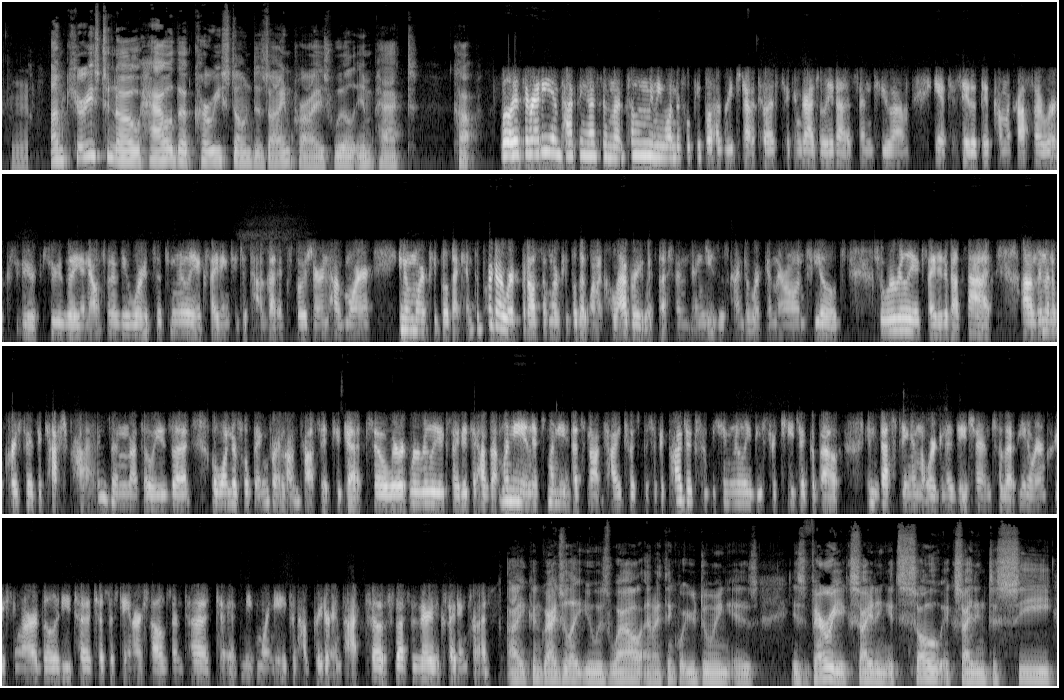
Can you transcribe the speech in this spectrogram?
I'm curious to know how the Curry Stone Design Prize will impact CUP. Well, it's already impacting us, and that so many wonderful people have reached out to us to congratulate us and to, um, you know, to say that they've come across our work through through the announcement of the awards. So it's been really exciting to just have that exposure and have more, you know, more people that can support our work, but also more people that want to collaborate with us and, and use this kind of work in their own fields. So we're really excited about that. Um, and then, of course, there's a cash prize, and that's always a, a wonderful thing for a nonprofit to get. So we're we're really excited to have that money, and it's money that's not tied to a specific project, so we can really be strategic strategic about investing in the organization so that you know we're increasing our ability to, to sustain ourselves and to, to meet more needs and have greater impact. So, so that's very exciting for us. I congratulate you as well, and I think what you're doing is is very exciting. It's so exciting to see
